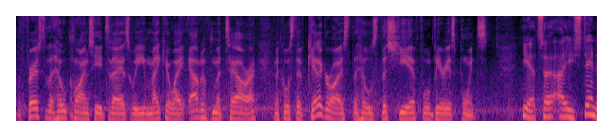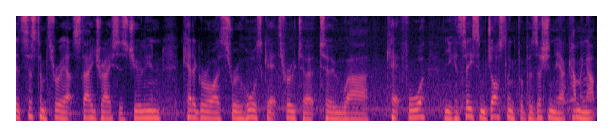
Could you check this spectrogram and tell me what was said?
The first of the hill climbs here today as we make our way out of Mataura, and of course they've categorised the hills this year for various points. Yeah, it's a, a, standard system throughout stage races, Julian, categorised through Hors Cat through to, to uh, Cat 4. And you can see some jostling for position now coming up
